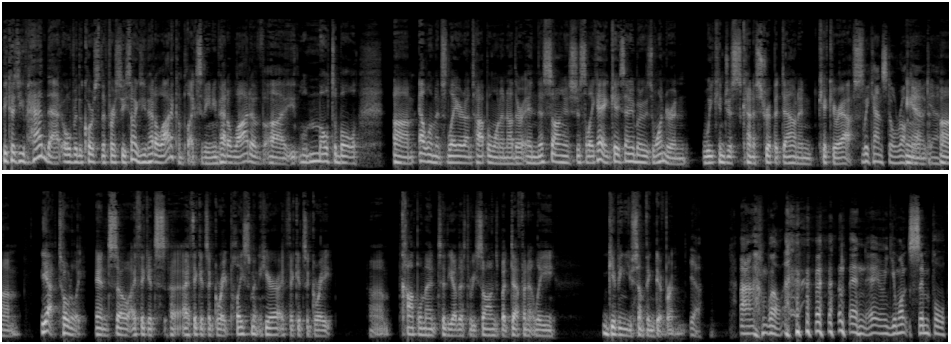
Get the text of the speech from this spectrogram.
because you've had that over the course of the first three songs. You've had a lot of complexity and you've had a lot of uh, multiple um, elements layered on top of one another. And this song is just like, hey, in case anybody was wondering, we can just kind of strip it down and kick your ass. We can still rock and out. Yeah. um, yeah, totally. And so I think it's uh, I think it's a great placement here. I think it's a great um, compliment to the other three songs, but definitely giving you something different. Yeah. Uh, well, then mean, you want simple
